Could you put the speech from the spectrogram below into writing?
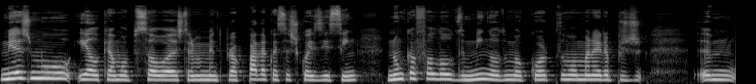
mesmo ele, que é uma pessoa extremamente preocupada com essas coisas e assim, nunca falou de mim ou do meu corpo de uma maneira hum,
